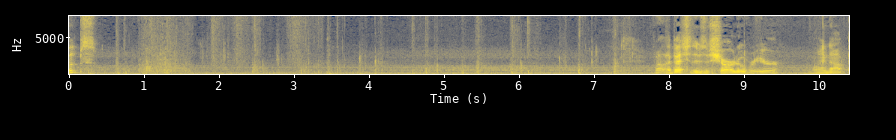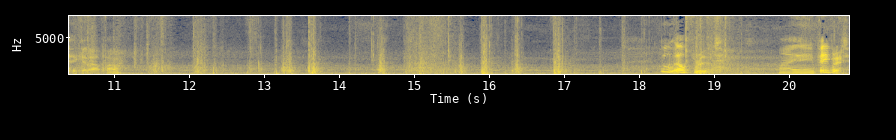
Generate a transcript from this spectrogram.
Oops. Well, I bet you there's a shard over here. Why not pick it up, huh? Ooh, elf root. My favorite.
